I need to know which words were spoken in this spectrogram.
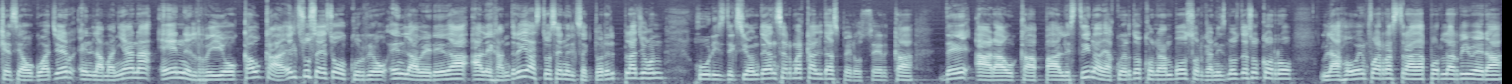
que se ahogó ayer en la mañana en el río Cauca. El suceso ocurrió en la vereda Alejandría, esto es en el sector El Playón, jurisdicción de Anserma Caldas, pero cerca de Arauca, Palestina. De acuerdo con ambos organismos de socorro, la joven fue arrastrada por la ribera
